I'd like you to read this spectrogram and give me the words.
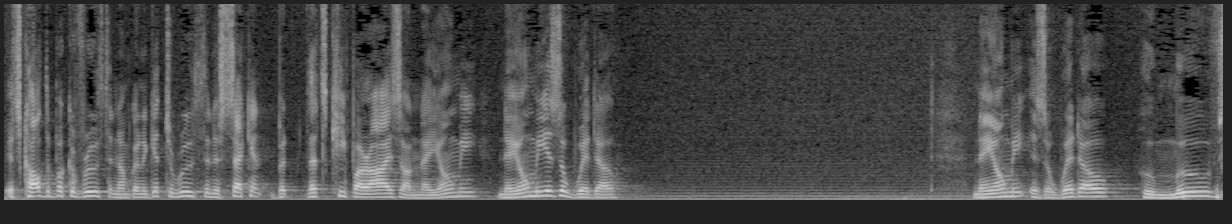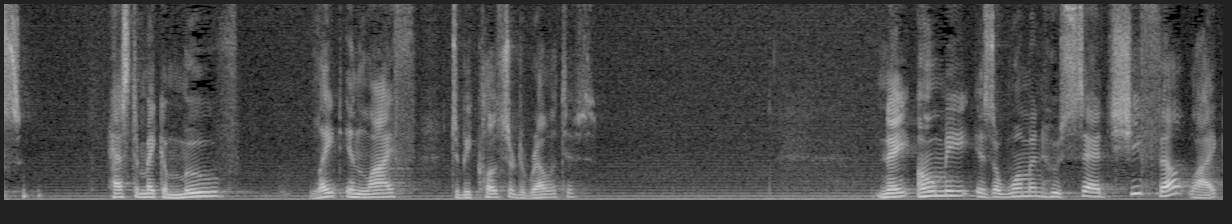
It's called the book of Ruth, and I'm going to get to Ruth in a second, but let's keep our eyes on Naomi. Naomi is a widow. Naomi is a widow who moves, has to make a move late in life to be closer to relatives. Naomi is a woman who said she felt like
